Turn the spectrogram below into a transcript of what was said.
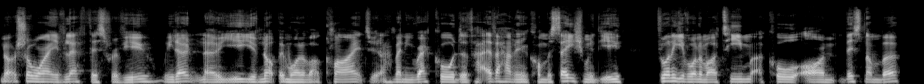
not sure why you've left this review. We don't know you. You've not been one of our clients. We don't have any record of ever having a conversation with you. If you want to give one of our team a call on this number,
